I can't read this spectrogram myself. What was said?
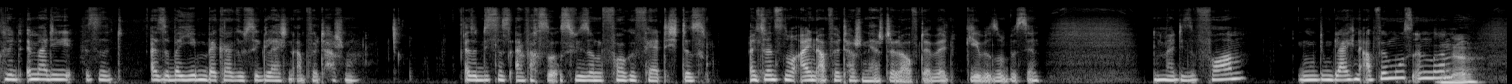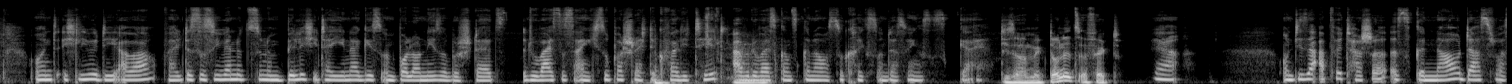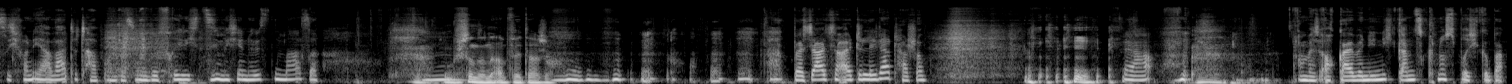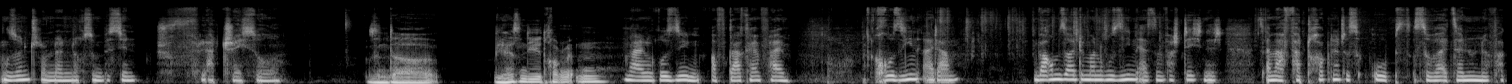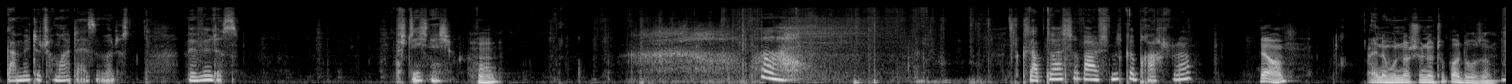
Es sind immer die, sind, also bei jedem Bäcker gibt es die gleichen Apfeltaschen. Also dies ist einfach so, ist wie so ein vorgefertigtes, als wenn es nur einen Apfeltaschenhersteller auf der Welt gäbe, so ein bisschen. Immer diese Form mit dem gleichen Apfelmus innen drin. Ja. Und ich liebe die aber, weil das ist wie wenn du zu einem billig Italiener gehst und Bolognese bestellst. Du weißt, es ist eigentlich super schlechte Qualität, aber du weißt ganz genau, was du kriegst und deswegen ist es geil. Dieser McDonalds-Effekt. Ja. Und diese Apfeltasche ist genau das, was ich von ihr erwartet habe. Und deswegen befriedigt sie mich in höchstem Maße. Du bist schon so eine Apfeltasche. Besser als eine alte Ledertasche. ja. Und ist auch geil, wenn die nicht ganz knusprig gebacken sind, sondern noch so ein bisschen flatschig so. Sind da, wie heißen die getrockneten? Nein, Rosinen, auf gar keinen Fall. Rosinen, Alter. Warum sollte man Rosinen essen? Verstehe ich nicht. Das ist einfach vertrocknetes Obst. Ist so, als wenn du eine vergammelte Tomate essen würdest. Wer will das? Verstehe ich nicht. Hm. Ah. Ich glaube, du hast was mitgebracht, oder? Ja. Eine wunderschöne Tupperdose.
